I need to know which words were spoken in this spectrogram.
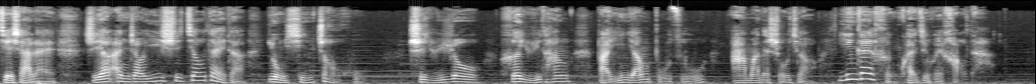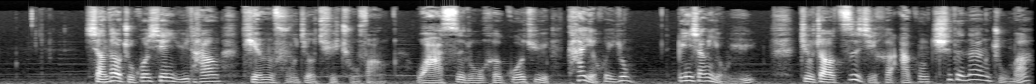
接下来，只要按照医师交代的用心照护，吃鱼肉、喝鱼汤，把营养补足，阿妈的手脚应该很快就会好的。想到煮锅鲜鱼汤，天福就去厨房，瓦斯炉和锅具他也会用，冰箱有鱼，就照自己和阿公吃的那样煮吗？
